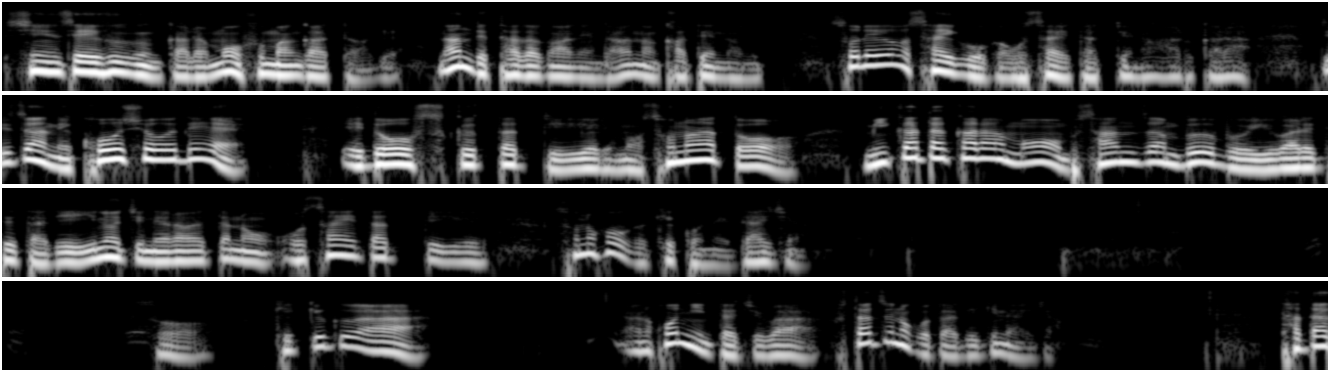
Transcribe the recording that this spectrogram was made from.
新政府軍からも不満があったわけ。なんで戦わねえんだ？あんなん勝てんのに。それを西郷が抑えたっていうのがあるから。実はね交渉で江戸を救ったっていうよりもその後味方からも散々ブーブー言われてたり命狙われたのを抑えたっていうその方が結構ね大事なのそう。結局はあの本人たちは2つのことはできないじゃん。戦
